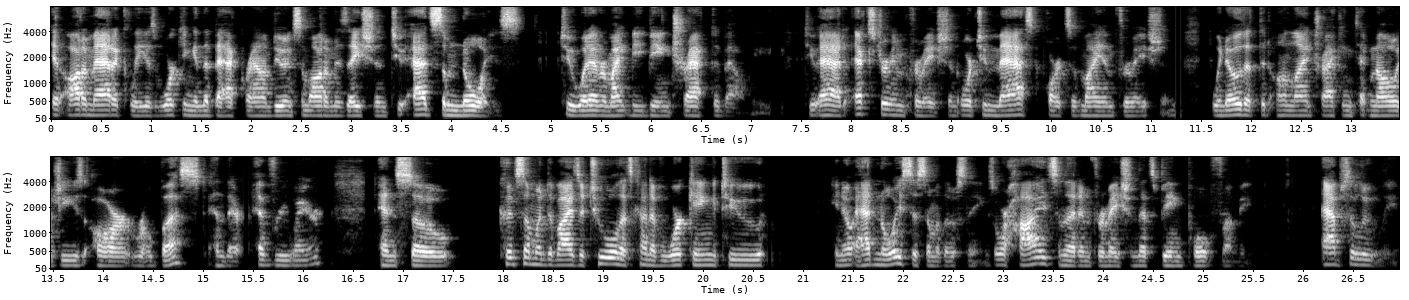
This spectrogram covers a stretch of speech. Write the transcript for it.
it automatically is working in the background, doing some automation to add some noise to whatever might be being tracked about me, to add extra information or to mask parts of my information. We know that the online tracking technologies are robust and they're everywhere. And so could someone devise a tool that's kind of working to you know add noise to some of those things or hide some of that information that's being pulled from me absolutely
